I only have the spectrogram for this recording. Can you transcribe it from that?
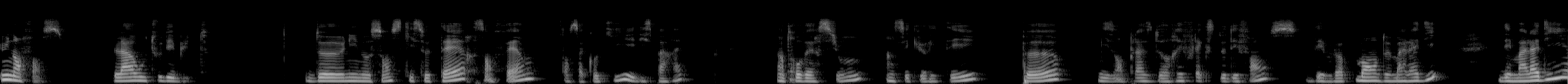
Une enfance, là où tout débute. De l'innocence qui se terre, s'enferme dans sa coquille et disparaît. Introversion, insécurité, peur, mise en place de réflexes de défense, développement de maladies, des maladies.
